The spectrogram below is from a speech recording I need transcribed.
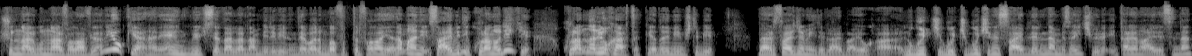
şunlar bunlar falan filan yok yani. Hani en büyük hissedarlardan biri birinde Warren Buffett'tır falan yani ama hani sahibi değil. Kuran o değil ki. Kuranlar yok artık. Ya da ne bileyim işte bir Versace miydi galiba? Yok. Gucci, Gucci. Gucci'nin sahiplerinden mesela hiçbir İtalyan ailesinden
